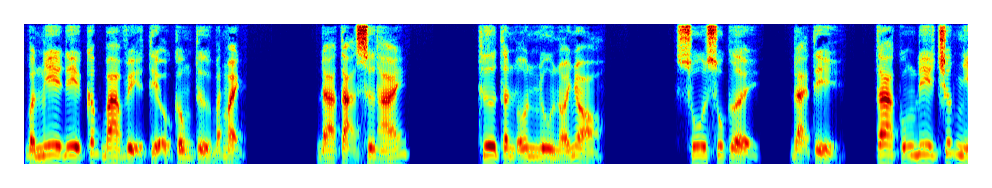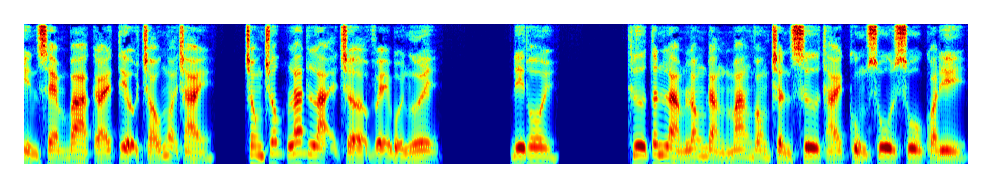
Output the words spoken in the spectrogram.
bần nhi đi cấp ba vị tiểu công tử bắt mạch. đa tạ sư thái. Thư tân ôn nhu nói nhỏ. Su su cười, đại tỷ, ta cũng đi trước nhìn xem ba cái tiểu cháu ngoại trai, trong chốc lát lại trở về bồi ngươi. Đi thôi. Thư Tân làm Long Đằng mang vong Trần Sư Thái cùng Su Su qua đi,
